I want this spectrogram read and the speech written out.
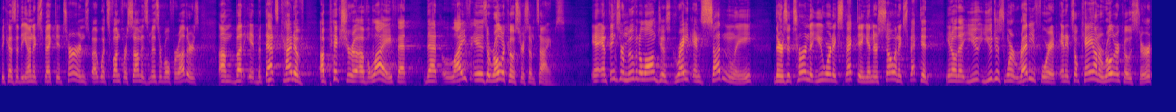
because of the unexpected turns. What's fun for some is miserable for others. Um, but, it, but that's kind of a picture of life that, that life is a roller coaster sometimes. And, and things are moving along just great, and suddenly there's a turn that you weren't expecting, and they're so unexpected, you know, that you, you just weren't ready for it. And it's okay on a roller coaster,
